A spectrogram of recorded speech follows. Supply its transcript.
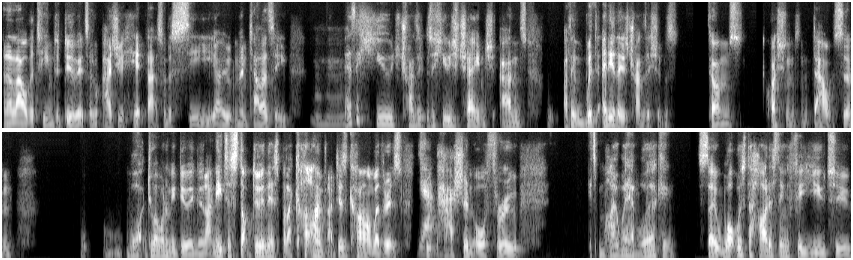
and allow the team to do it, and as you hit that sort of CEO mentality, mm-hmm. there's a huge transition. There's a huge change, and I think with any of those transitions comes questions and doubts and what do I want to be doing? And I need to stop doing this, but I can't. I just can't. Whether it's yeah. through passion or through it's my way of working so, what was the hardest thing for you to,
